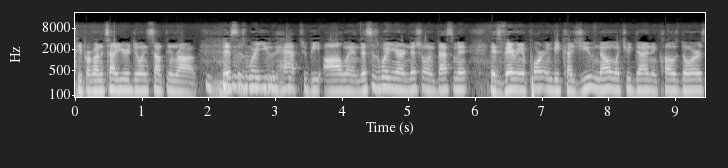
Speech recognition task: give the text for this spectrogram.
people are going to tell you you're doing something wrong. this is where you have to be all in. This is where your initial investment is very important because you know what you've done in closed doors,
